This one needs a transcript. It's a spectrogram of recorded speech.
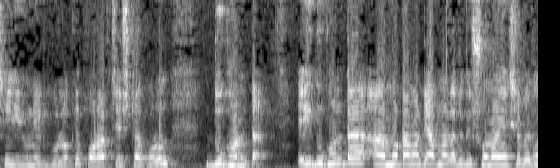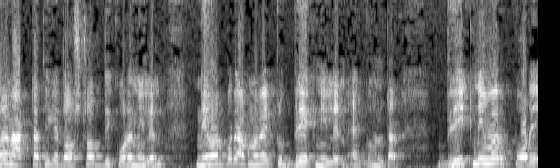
সেই ইউনিটগুলোকে পড়ার চেষ্টা করুন দু ঘণ্টা। এই দু ঘণ্টা মোটামুটি আপনারা যদি সময় হিসেবে ধরেন আটটা থেকে দশটা অবধি করে নিলেন, নেওয়ার পরে আপনারা একটু ব্রেক নিলেন এক ঘণ্টার ব্রেক নেওয়ার পরে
